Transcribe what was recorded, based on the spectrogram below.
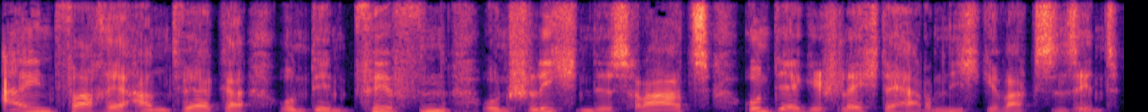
einfache Handwerker und den Pfiffen und Schlichen des Rats und der Geschlechterherren nicht gewachsen sind.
